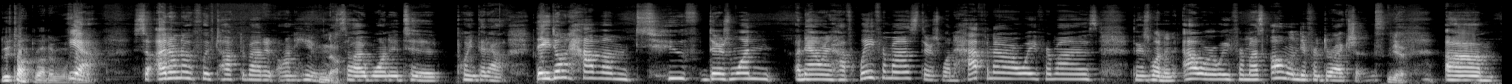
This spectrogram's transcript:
We've talked about it before. Yeah. So I don't know if we've talked about it on here. No. So I wanted to point that out. They don't have them too. There's one an hour and a half away from us. There's one half an hour away from us. There's one an hour away from us. All in different directions Yeah. Um,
